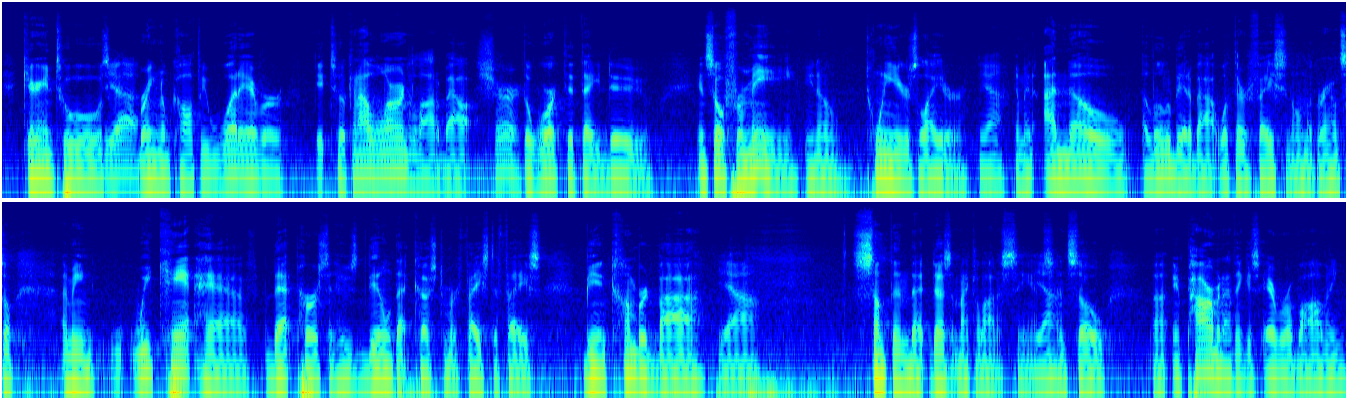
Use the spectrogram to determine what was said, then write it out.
carrying tools, Yeah. bringing them coffee, whatever it took. And I learned a lot about Sure. the work that they do. And so for me, you know, 20 years later, Yeah. I mean, I know a little bit about what they're facing on the ground. So, I mean, we can't have that person who's dealing with that customer face to face be encumbered by Yeah. something that doesn't make a lot of sense. Yeah. And so, uh, empowerment, I think, is ever evolving.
